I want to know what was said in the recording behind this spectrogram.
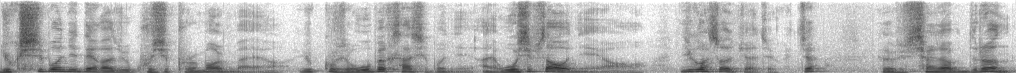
60원이 돼가지고 90%면 얼마예요? 6, 90, 540원이에요. 아니, 54원이에요. 이걸 써줘야죠. 그죠? 그래서 시청자분들은,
